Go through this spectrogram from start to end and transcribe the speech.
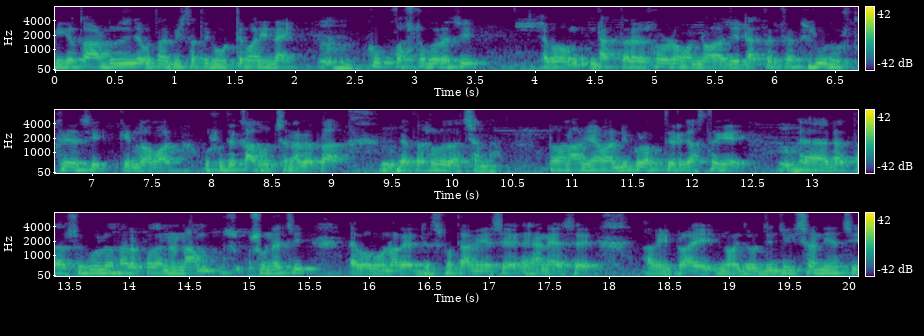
বিগত আট দু দিন যাবত আমি বিছনা থেকে উঠতে পারি নাই। খুব কষ্ট করেছি এবং ডাক্তারের স্মরণাপন্ন হয়েছি ডাক্তারের প্রেসক্রিপশন ওষুধ খেয়েছি কিন্তু আমার ওষুধে কাজ হচ্ছে না ব্যথা ব্যথা সরে যাচ্ছে না। তখন আমি আমার নিকটত্বের কাছ থেকে ডাক্তার শফিউল্লাহ স্যারের প্রধানের নাম শুনেছি এবং ওনার অ্যাড্রেস মতে আমি এসে এখানে এসে আমি প্রায় নয় দশ দিন চিকিৎসা নিয়েছি।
